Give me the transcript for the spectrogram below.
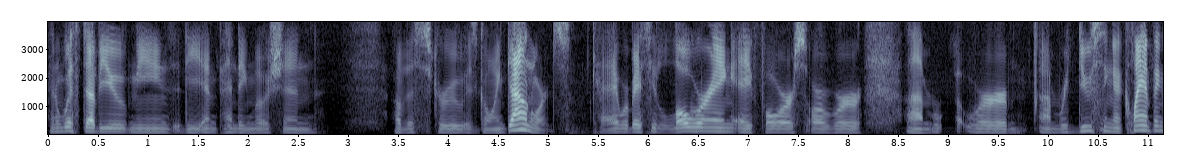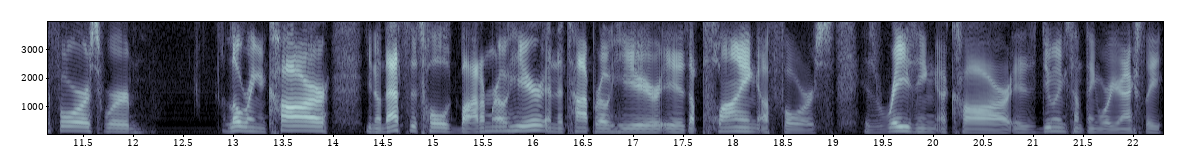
and with W means the impending motion of the screw is going downwards. Okay, we're basically lowering a force, or we're um, we're um, reducing a clamping force. We're lowering a car, you know, that's this whole bottom row here, and the top row here is applying a force, is raising a car, is doing something where you're actually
